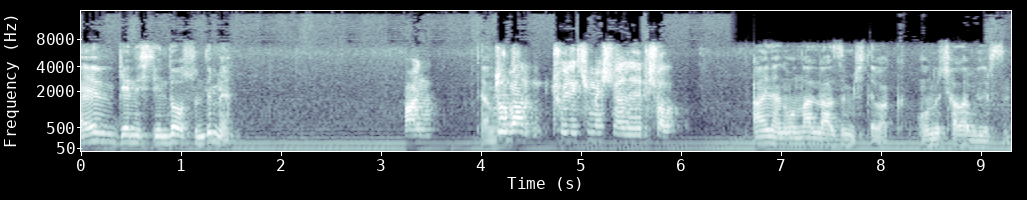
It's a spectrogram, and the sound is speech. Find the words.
Ev genişliğinde olsun değil mi? Aynen. Tamam. Dur ben köydeki meşaleleri çalam. Aynen onlar lazım işte bak. Onu çalabilirsin.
